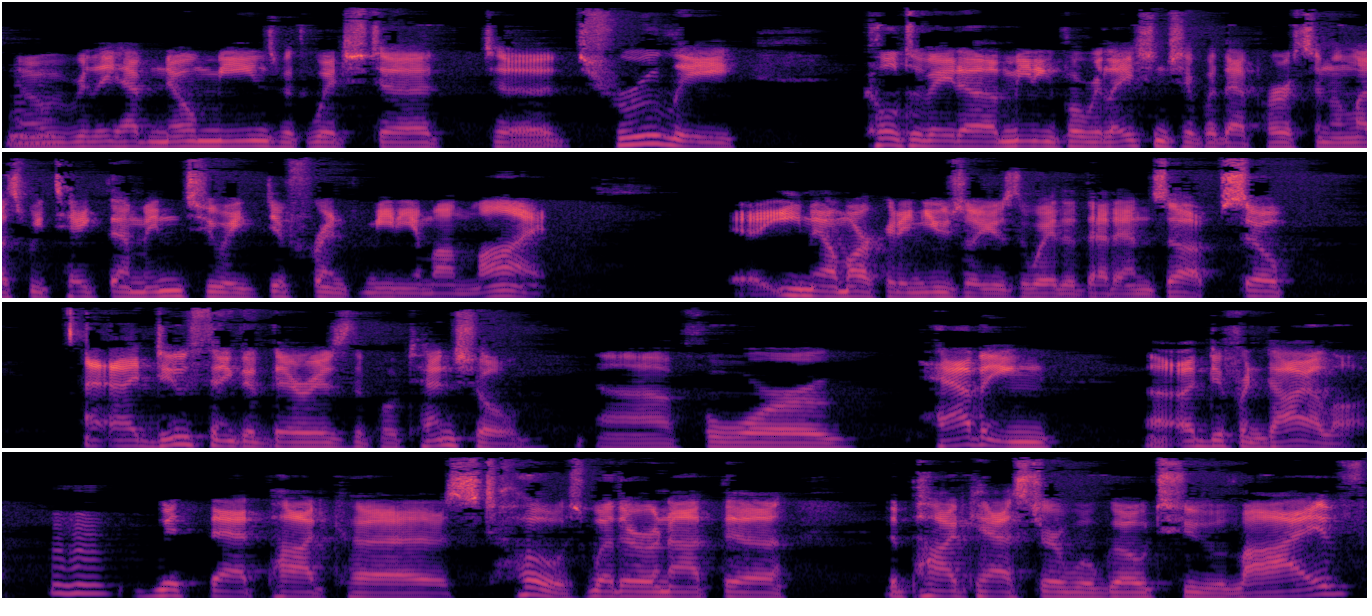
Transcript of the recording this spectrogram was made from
You know, mm-hmm. we really have no means with which to, to truly cultivate a meaningful relationship with that person unless we take them into a different medium online. Uh, email marketing usually is the way that that ends up. So I, I do think that there is the potential uh, for having uh, a different dialogue mm-hmm. with that podcast host, whether or not the the podcaster will go to live.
